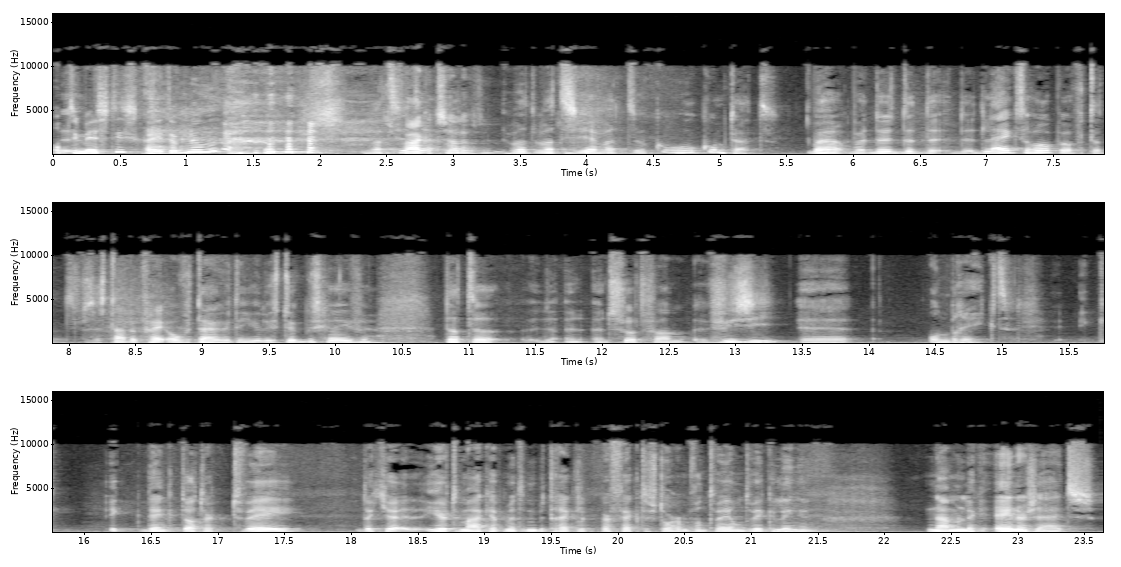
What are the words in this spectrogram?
Optimistisch, kan je het ook noemen? Wat zit Vaak er- hetzelfde. Wat, wat, wat, ja, wat, hoe komt dat? Waar, waar- de, de, de, de- het lijkt erop, of dat staat ook vrij overtuigend in jullie stuk beschreven, dat er een, een soort van visie eh, ontbreekt. ik denk dat er twee. dat je hier te maken hebt met een betrekkelijk perfecte storm van twee ontwikkelingen. Namelijk enerzijds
